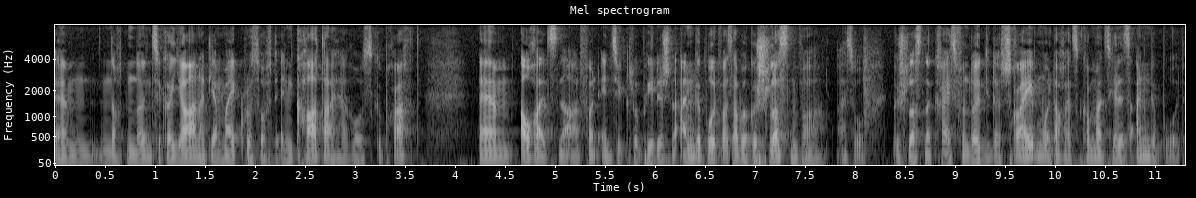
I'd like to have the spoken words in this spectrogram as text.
ähm, nach den 90er Jahren hat ja Microsoft Encarta herausgebracht, ähm, auch als eine Art von enzyklopädischen Angebot, was aber geschlossen war. Also geschlossener Kreis von Leuten, die das schreiben und auch als kommerzielles Angebot.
